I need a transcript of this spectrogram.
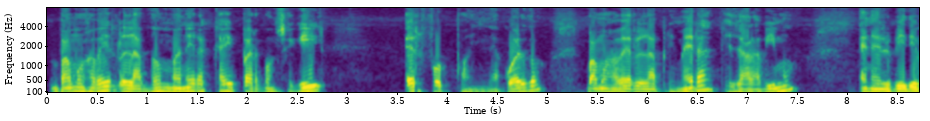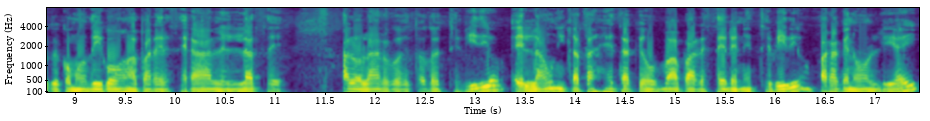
vamos a ver las dos maneras que hay para conseguir Air Force Point, ¿de acuerdo? Vamos a ver la primera, que ya la vimos en el vídeo que como digo os aparecerá el enlace a lo largo de todo este vídeo. Es la única tarjeta que os va a aparecer en este vídeo para que no os liéis.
